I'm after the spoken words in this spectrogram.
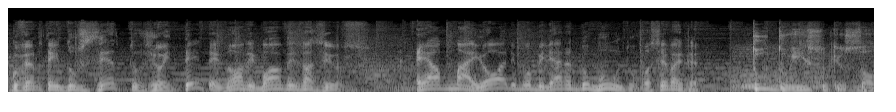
O governo tem 289 imóveis vazios. É a maior imobiliária do mundo, você vai ver. Tudo isso que o sol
